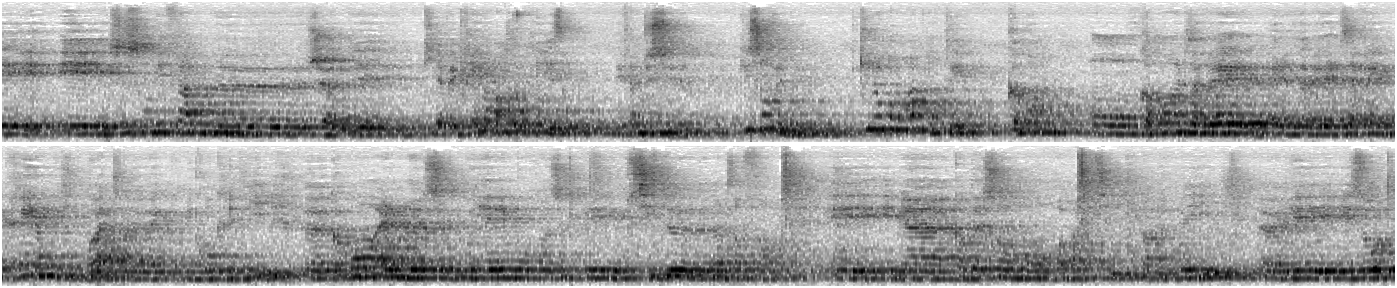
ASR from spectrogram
Et, ce sont des femmes euh, jeunes qui avaient créé leur entreprise, des femmes du Sud, qui sont venues, qui leur ont raconté comment, on, comment elles, avaient, elles, avaient, elles avaient créé leur petite boîte euh, avec le microcrédit, euh, comment elles se débrouillaient pour s'occuper aussi de, de, leurs enfants. Et, et, bien, quand elles sont reparties dans leur pays, euh, les, les, autres,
